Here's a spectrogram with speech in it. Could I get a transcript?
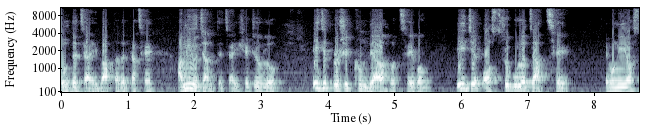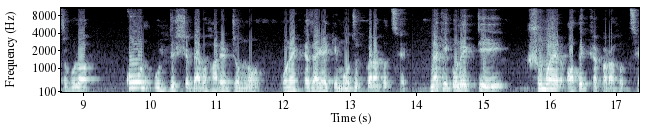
বলতে চাই, বা আপনাদের কাছে আমিও জানতে চাই, সেটি হলো, এই যে প্রশিক্ষণ দেওয়া হচ্ছে এবং এই যে অস্ত্রগুলো যাচ্ছে, এবং এই অস্ত্রগুলো কোন উদ্দেশ্যে ব্যবহারের জন্য কোন একটা জায়গায় কি মজুত করা হচ্ছে? নাকি কোনো একটি সময়ের অপেক্ষা করা হচ্ছে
